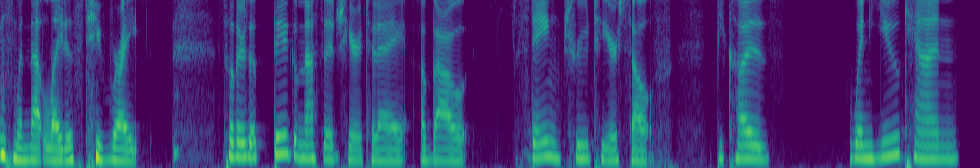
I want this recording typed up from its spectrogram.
when that light is too bright. So there's a big message here today about staying true to yourself because when you can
